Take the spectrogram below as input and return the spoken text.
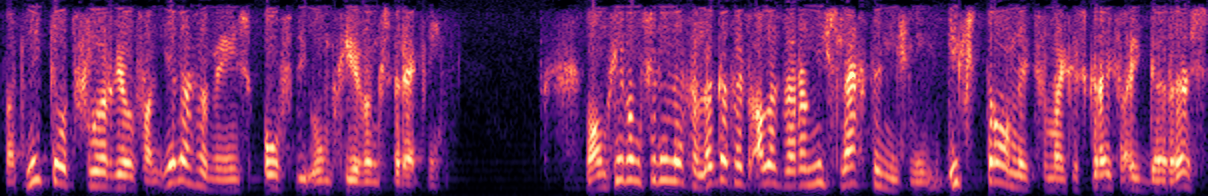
wat nie tot voordeel van enige mens of die omgewing strek nie. Maar omgewingsvriende gelukkig is alles daarom nie slegte nuus nie. Diekstrom het vir my geskryf uit De Rust,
